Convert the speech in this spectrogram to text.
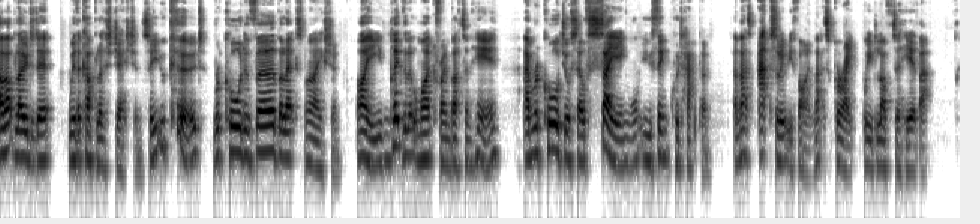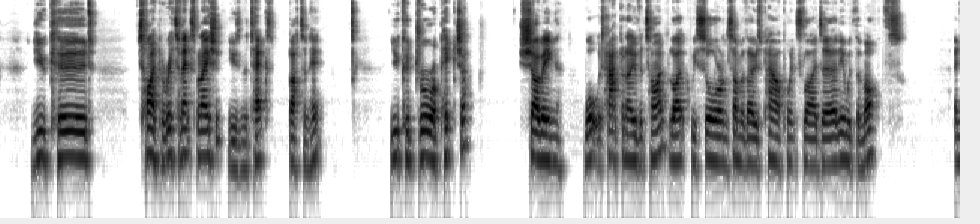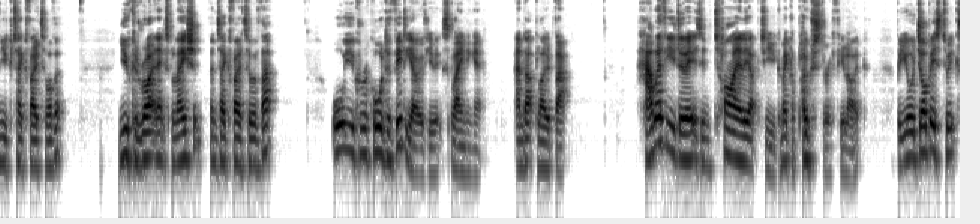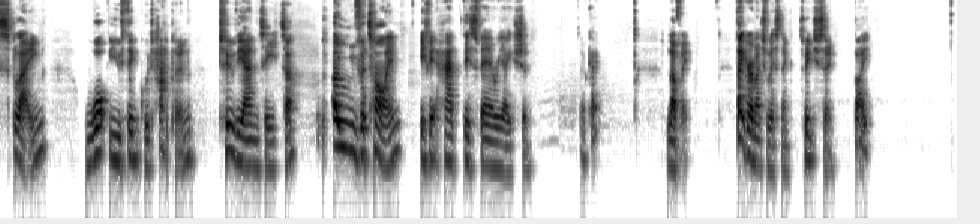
I've uploaded it with a couple of suggestions. So you could record a verbal explanation, i.e. you can click the little microphone button here and record yourself saying what you think would happen. And that's absolutely fine. That's great. We'd love to hear that. You could type a written explanation using the text button here. You could draw a picture showing what would happen over time, like we saw on some of those PowerPoint slides earlier with the moths, and you could take a photo of it. You could write an explanation and take a photo of that or you could record a video of you explaining it and upload that. However you do it is entirely up to you. You can make a poster if you like, but your job is to explain what you think would happen to the anteater over time if it had this variation. Okay, lovely. Thank you very much for listening. Speak to you soon. Bye.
